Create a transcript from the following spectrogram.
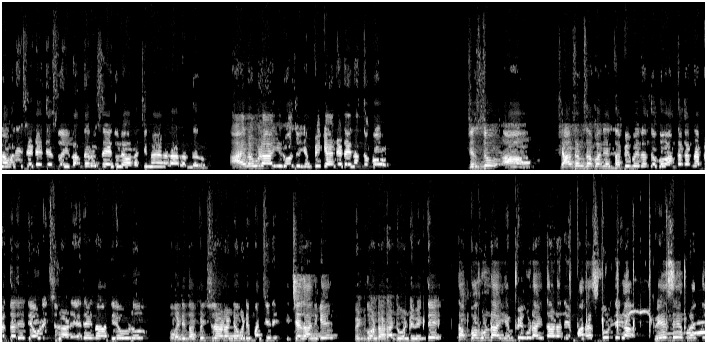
నవనీష్ రెడ్డి అయితే సో వీళ్ళందరూ స్నేహితులే వాళ్ళ చిన్న ఆయన గారు అందరూ. ఆయన కూడా ఈ రోజు ఎంపీ క్యాండిడేట్ అయినందుకు జస్ట్ ఆ శాసనసభ అనేది తప్పిపోయినందుకు అంతకన్నా పెద్దదే దేవుడు ఇచ్చినాడు. ఏదైనా దేవుడు ఒకటి తప్పించినాడు అంటే ఒకటి మంచిది ఇచ్చేదానికే పెట్టుకుంటాడు. అటువంటి వ్యక్తి తప్పకుండా ఎంపీ కూడా అవుతాడని మనస్ఫూర్తిగా వేసే ప్రతి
